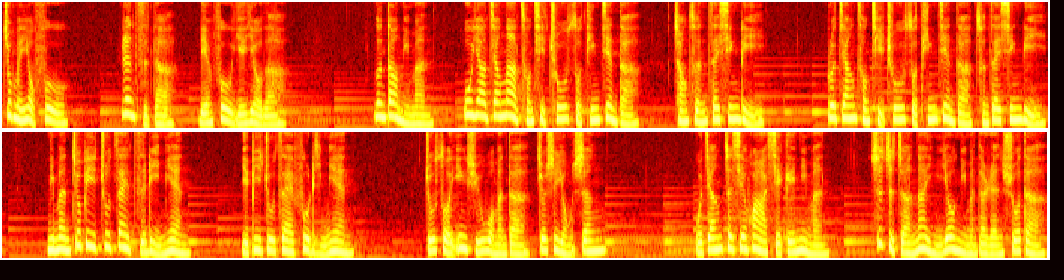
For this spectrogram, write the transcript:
就没有父；认子的，连父也有了。论到你们，务要将那从起初所听见的，常存在心里。若将从起初所听见的存在心里，你们就必住在子里面，也必住在父里面。主所应许我们的就是永生。我将这些话写给你们，是指着那引诱你们的人说的。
